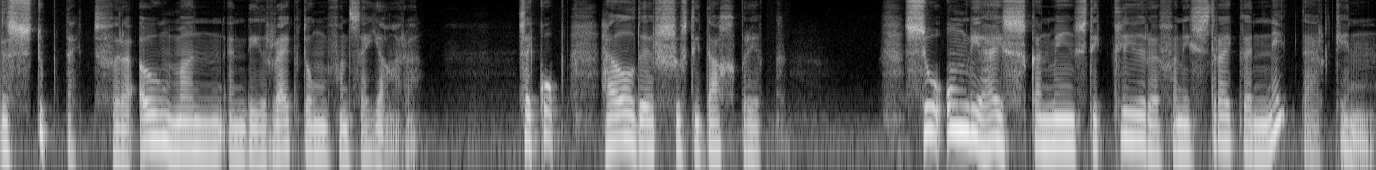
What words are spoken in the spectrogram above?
Dis stoeptyd vir 'n ou man in die rykdom van sy jare. Sy kop helder soos die dagbreek. So om die huis kan mens die kleure van die struike net herken.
